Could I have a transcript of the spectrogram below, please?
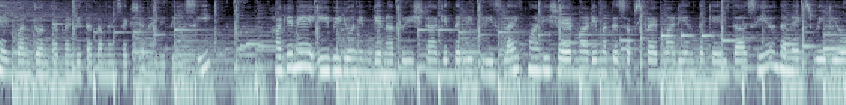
ಹೇಗೆ ಬಂತು ಅಂತ ಖಂಡಿತ ಕಮೆಂಟ್ ಸೆಕ್ಷನಲ್ಲಿ ತಿಳಿಸಿ. ಹಾಗೆಯೇ ಈ ವಿಡಿಯೋ ನಿಮಗೇನಾದರೂ ಇಷ್ಟ ಆಗಿದ್ದಲ್ಲಿ ಪ್ಲೀಸ್ ಲೈಕ್ ಮಾಡಿ, ಶೇರ್ ಮಾಡಿ ಮತ್ತು ಸಬ್ಸ್ಕ್ರೈಬ್ ಮಾಡಿ ಅಂತ ಕೇಳ್ತಾ. See you the next video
